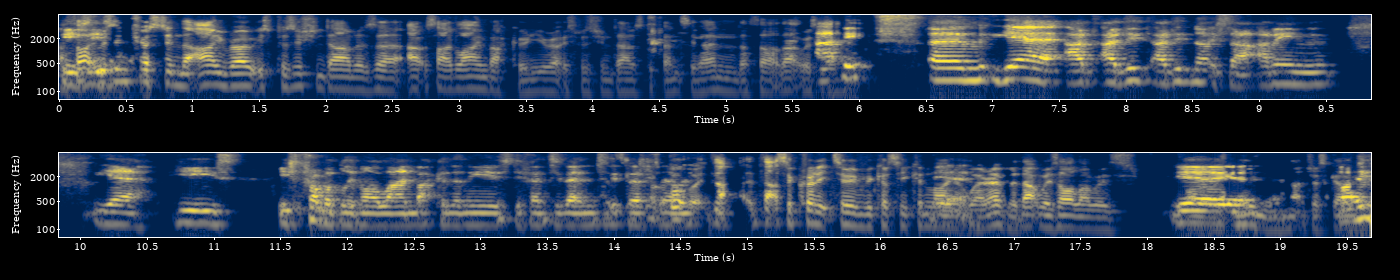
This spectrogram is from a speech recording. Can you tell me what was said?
I thought it was interesting that I wrote his position down as an outside linebacker and you wrote his position down as defensive end. I thought that was. Uh, it's um, yeah, I, I did I did notice that. I mean, yeah, he's he's probably more linebacker than he is defensive end. To be perfectly honest. that, that's a credit to him because he can line Yeah. up wherever. That was all I was. Yeah, yeah. That just Well, to he-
